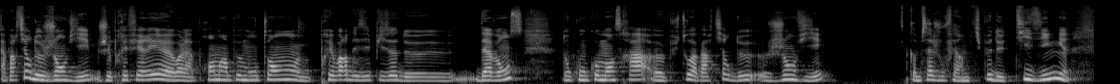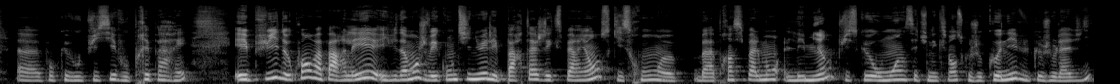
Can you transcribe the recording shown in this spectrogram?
À partir de janvier, je préférais euh, voilà prendre un peu mon temps, euh, prévoir des épisodes euh, d'avance. Donc on commencera plutôt à partir de janvier. Comme ça, je vous fais un petit peu de teasing euh, pour que vous puissiez vous préparer. Et puis, de quoi on va parler? Évidemment, je vais continuer les partages d'expériences qui seront euh, bah, principalement les miens, puisque au moins c'est une expérience que je connais vu que je la vis.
